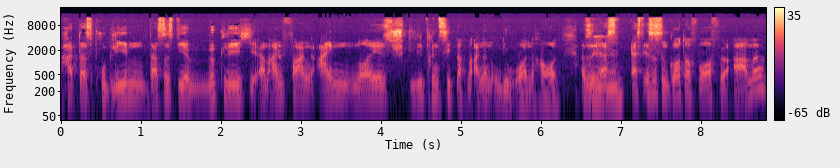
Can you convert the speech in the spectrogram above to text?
hat das Problem, dass es dir wirklich am Anfang ein neues Spielprinzip nach dem anderen um die Ohren haut. Also mhm. erst, erst ist es ein God of War für Arme,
